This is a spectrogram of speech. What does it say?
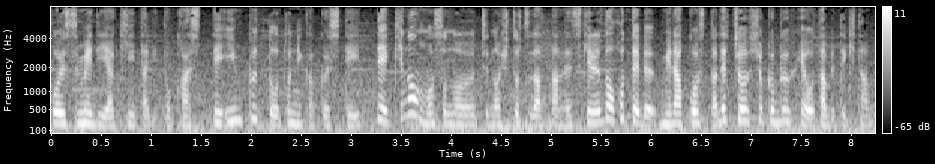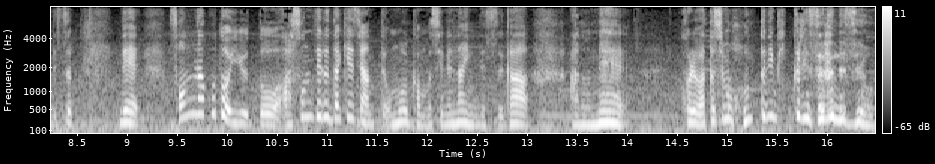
ボイスメディア聞いたりとかしてインプットをとにかくしていて昨日もそのうちの一つだったんですけれどホテルミラコスタで朝食ブッフェを食べてきたんです。でそんなことを言うと遊んでるだけじゃんって思うかもしれないんですがあのねこれ私も本当にびっくりするんですよ。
